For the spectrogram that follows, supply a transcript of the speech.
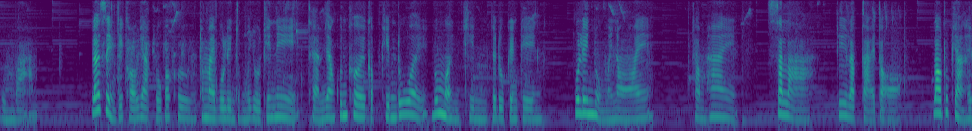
บุ่มบาม และสิ่งที่เขาอยากรู้ก็คือทำไมบูลินถึงมาอยู่ที่นี่ แถมยังคุ้นเคยกับคิมด้วย ดูเหมือนคิมจะดูเกรงๆ บูลินอยู่ไม่น้อยทำให้สลาที่รับสายต่อ เล่าทุกอย่างให้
